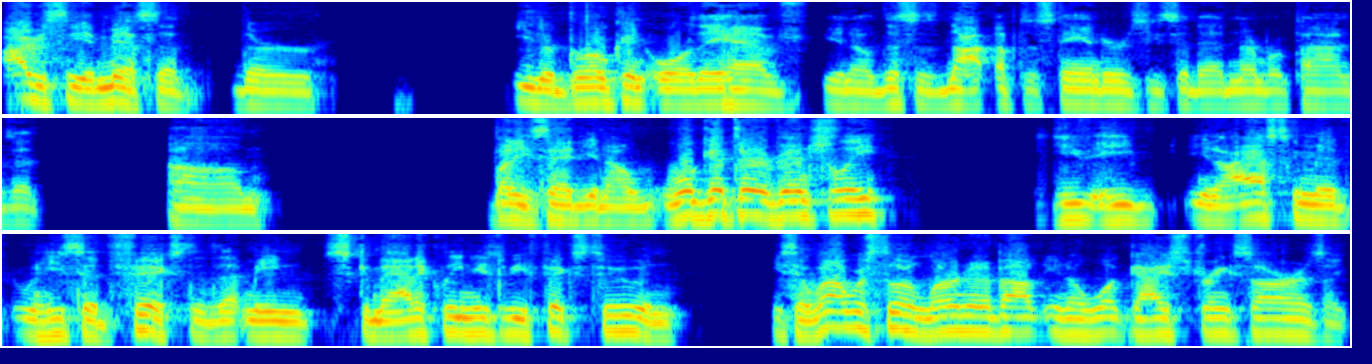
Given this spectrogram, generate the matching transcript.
obviously admits that they're either broken or they have, you know, this is not up to standards. He said that a number of times that, um, but he said, you know, we'll get there eventually. He, he, you know, I asked him if when he said fixed, did that mean schematically needs to be fixed too? And he said, well, we're still learning about, you know, what guys' strengths are. It's like,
